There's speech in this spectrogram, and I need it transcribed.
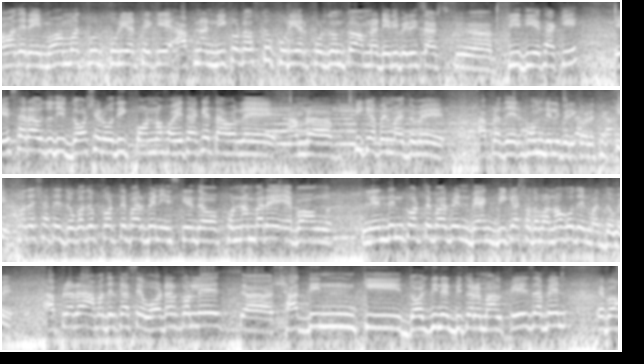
আমাদের এই মোহাম্মদপুর কুরিয়ার থেকে আপনার নিকটস্থ কুরিয়ার পর্যন্ত আমরা ডেলিভারি চার্জ ফ্রি দিয়ে থাকি। এছাড়াও যদি দশের অধিক পণ্য হয়ে থাকে, তাহলে আমরা পিক আপের মাধ্যমে আপনাদের হোম ডেলিভারি করে থাকি। আমাদের সাথে যোগাযোগ করতে পারবেন স্ক্রিনে দেওয়া ফোন নাম্বারে এবং লেনদেন করতে পারবেন ব্যাংক বিকাশ অথবা নগদের মাধ্যমে। আপনারা আমাদের কাছে অর্ডার করলে সাত দিন কি দশ দিনের ভিতরে মাল পেয়ে যাবেন এবং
